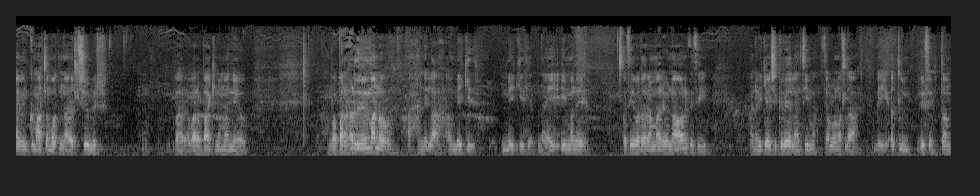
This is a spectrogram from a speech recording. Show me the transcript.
æfingum alla mótna öll sumur var, var á bakinu á manni og var bara harðið um hann og hann er á mikið mikið hérna í, í manni. Hvað því var það að maður hefur náða árangu því hann hefur gefið sér greiðilegan tíma. Þjálfur náttúrulega í öllum U15,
